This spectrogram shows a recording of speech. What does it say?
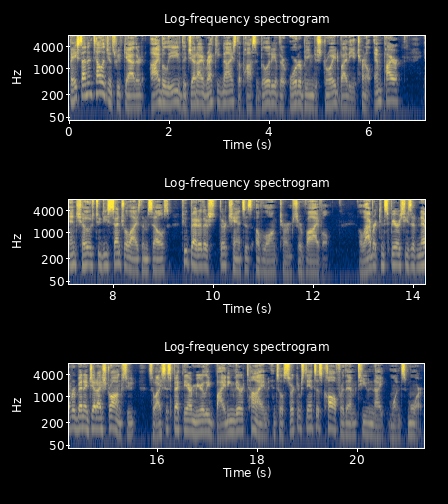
Based on intelligence we've gathered, I believe the Jedi recognized the possibility of their order being destroyed by the Eternal Empire and chose to decentralize themselves to better their, their chances of long-term survival. Elaborate conspiracies have never been a Jedi strong suit, so I suspect they are merely biding their time until circumstances call for them to unite once more.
